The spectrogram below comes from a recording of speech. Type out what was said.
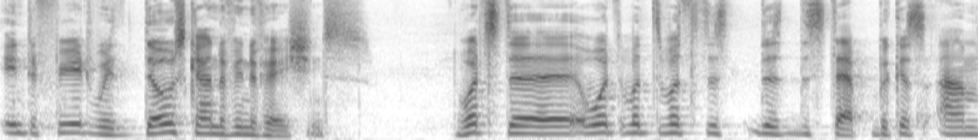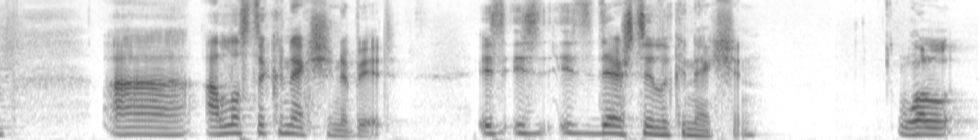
interfered with those kind of innovations? What's the what what what's the the, the step? Because um uh, I lost the connection a bit. Is is is there still a connection? well,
